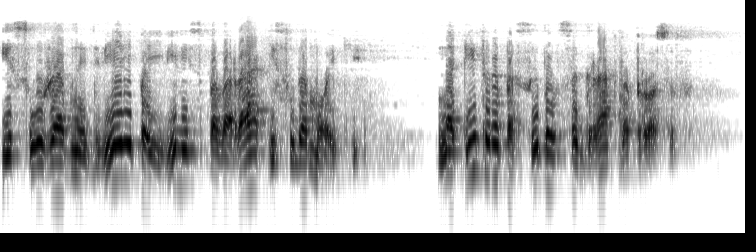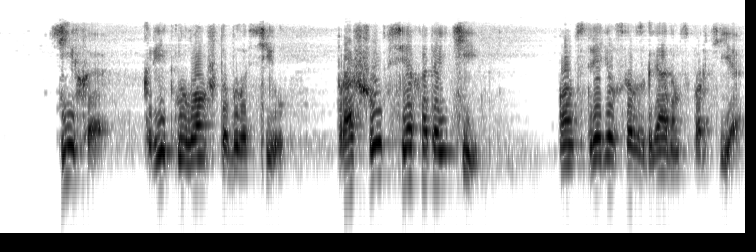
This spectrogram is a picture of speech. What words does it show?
Из служебной двери появились повара и судомойки. На Питера посыпался град вопросов. «Тихо!» — крикнул он, что было сил. «Прошу всех отойти!» Он встретился взглядом с портье.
